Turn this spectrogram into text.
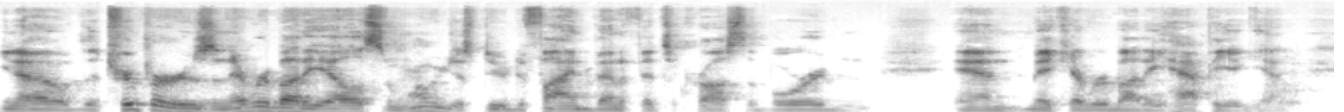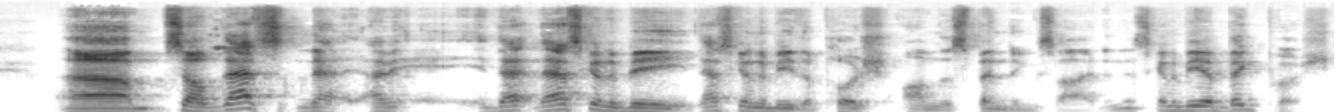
you know the troopers and everybody else and why don't we just do defined benefits across the board and and make everybody happy again um, so that's that i mean that that's going to be that's going to be the push on the spending side and it's going to be a big push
